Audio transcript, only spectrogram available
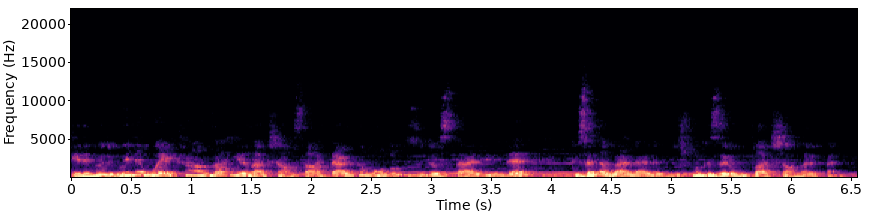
Yeni bölümüyle bu ekranda yarın akşam saatler tam 19'u gösterdiğinde güzel haberlerle buluşmak üzere. Mutlu akşamlar efendim.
